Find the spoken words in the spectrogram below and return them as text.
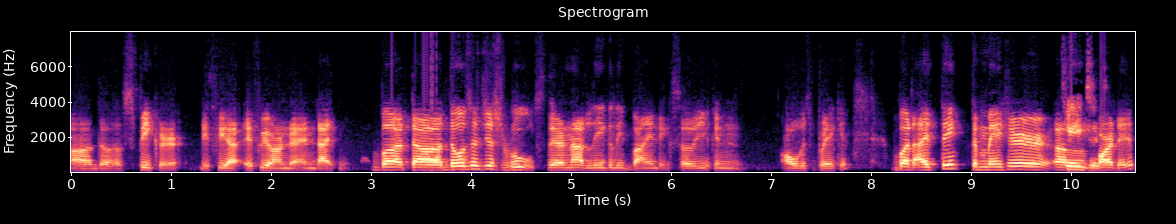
uh, the speaker if you if you're under indictment. But uh, those are just rules; they're not legally binding, so you can always break it. But I think the major um, part is,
